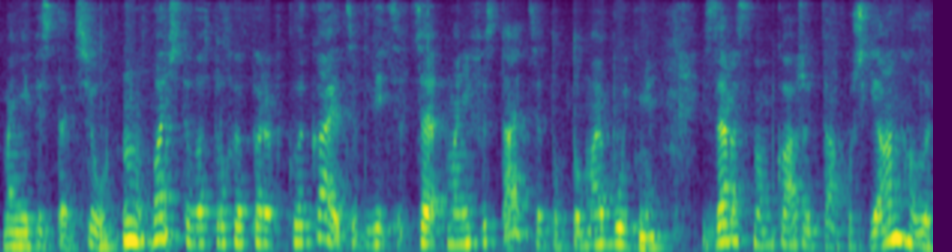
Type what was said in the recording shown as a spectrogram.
Маніфестаціон. Ну, бачите, у вас трохи перевкликається. Дивіться, це маніфестація, тобто майбутнє. І зараз вам кажуть також янголи,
